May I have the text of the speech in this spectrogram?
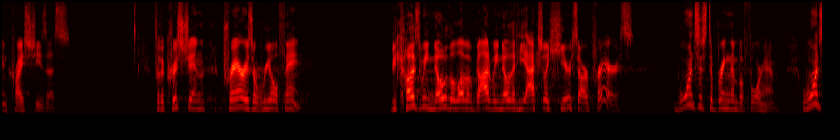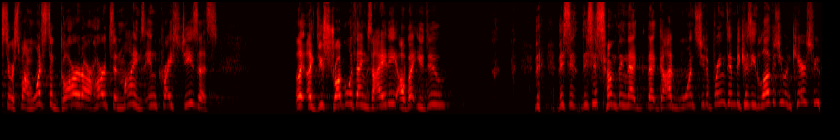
in Christ Jesus. For the Christian, prayer is a real thing. Because we know the love of God, we know that He actually hears our prayers, wants us to bring them before Him, wants to respond, wants to guard our hearts and minds in Christ Jesus. Like, like do you struggle with anxiety? I'll bet you do. This is, this is something that, that God wants you to bring to Him because He loves you and cares for you.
